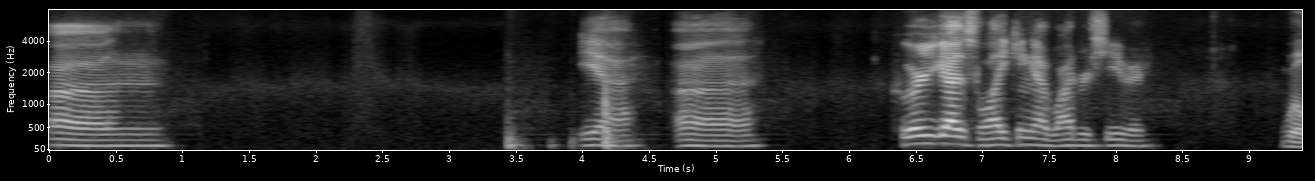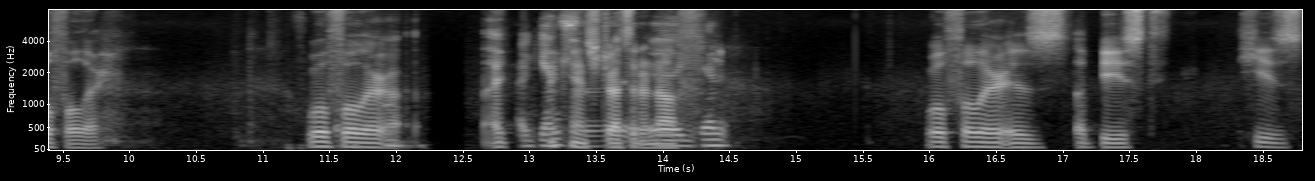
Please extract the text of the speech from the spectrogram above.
Um. Yeah. Uh. Who are you guys liking at wide receiver Will Fuller. Will Fuller. I, I can't stress it enough. again- Will Fuller is a beast. He's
